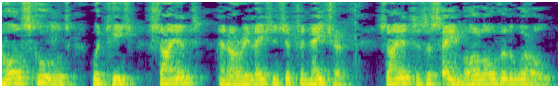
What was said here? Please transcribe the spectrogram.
all schools would teach science and our relationship to nature. Science is the same all over the world.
